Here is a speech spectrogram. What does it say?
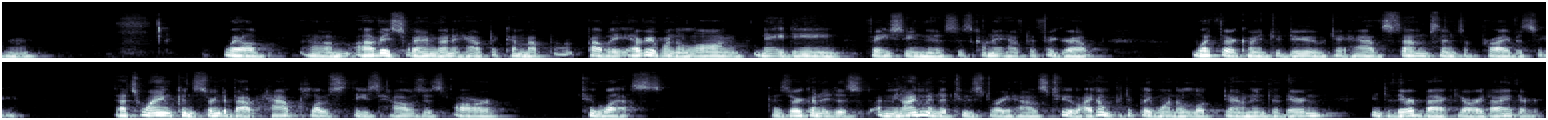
Hmm. Well, um, obviously, I'm going to have to come up, probably everyone along Nadine facing this is going to have to figure out what they're going to do to have some sense of privacy. That's why I'm concerned about how close these houses are to us. Because they're going to just, I mean, I'm in a two story house too. I don't particularly want to look down into their, into their backyard either.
